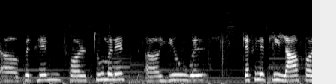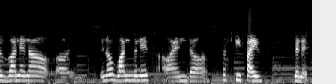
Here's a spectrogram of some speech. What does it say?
uh, with him for two minutes, uh, you will definitely laugh for one and a uh, you know one minute and uh, 55 minutes,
